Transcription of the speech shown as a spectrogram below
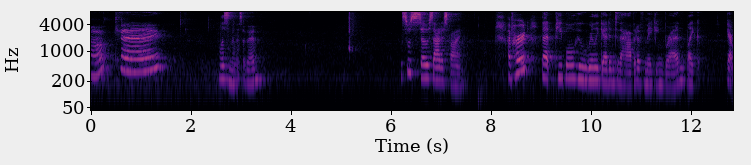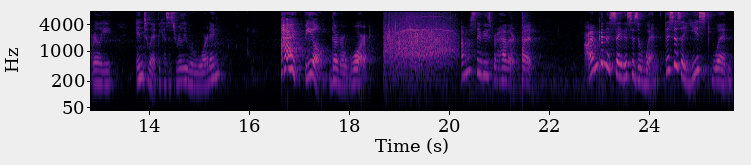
Okay. Listen to this, okay? This was so satisfying. I've heard that people who really get into the habit of making bread, like, get really into it because it's really rewarding. I feel the reward. I'm gonna save these for Heather, but I'm gonna say this is a win. This is a yeast win.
